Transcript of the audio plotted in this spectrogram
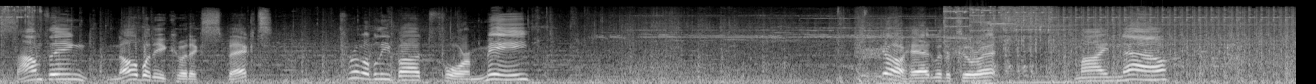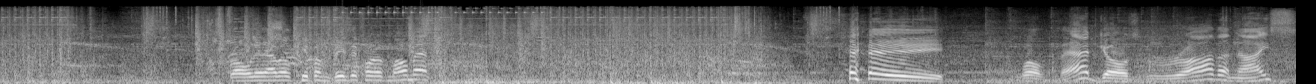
something nobody could expect. Probably but for me. Go ahead with the turret. Mine now. Probably I will keep him busy for a moment. Hey! Well, that goes rather nice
